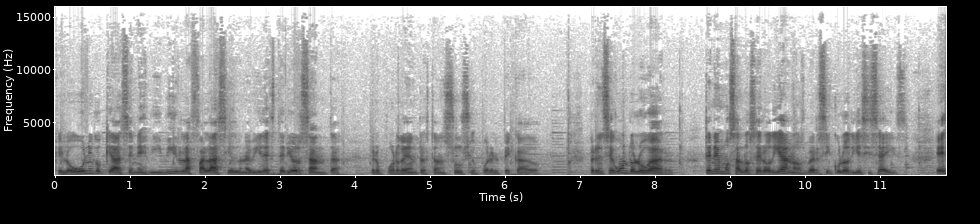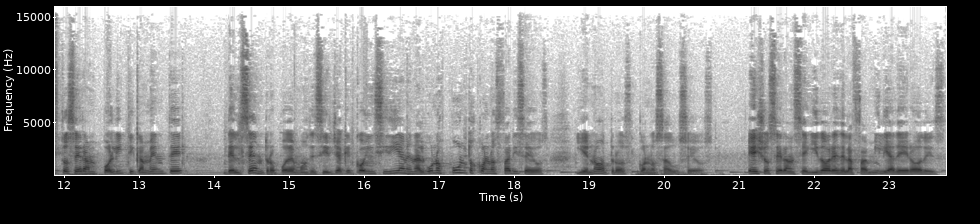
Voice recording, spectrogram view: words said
que lo único que hacen es vivir la falacia de una vida exterior santa, pero por dentro están sucios por el pecado. Pero en segundo lugar, tenemos a los herodianos, versículo 16. Estos eran políticamente del centro, podemos decir, ya que coincidían en algunos puntos con los fariseos y en otros con los saduceos. Ellos eran seguidores de la familia de Herodes,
